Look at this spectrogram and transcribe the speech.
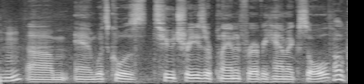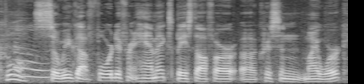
Mm-hmm. Um, and what's cool is two trees are planted for every hammock sold. Oh, cool. So we've got four different hammocks based off our uh, Chris and my work,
